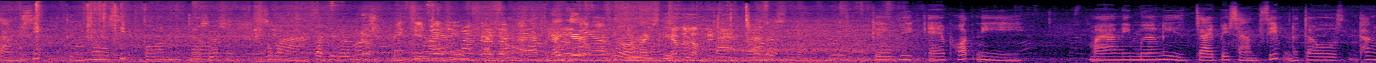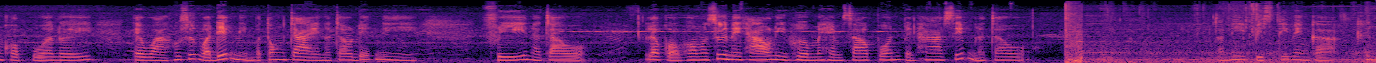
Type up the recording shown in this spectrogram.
30ถึง50ปอนด์นะเจ้า เพราะว่า Thank you very much. คู่เหมือนกันนะครับ Thank you. Have a nice day. Have a lovely day. เกอร์วิกแอร์พอร์ตนี่มาในเมืองนี่จ่ายไป 30นะเจ้าทั้งครอบครัวเลย แต่ว่ารู้สึกว่าเด็กนี่บ่ต้องจ่ายนะเจ้าเด็กนี่ ฟรีนะเจ้า แล้วก็พอมาซื้อในเท้านี่เพิ่มมาแหมซาวปอนเป็น50นะเจ้า ตอนนี้ปิสตีเวงก็ขึ้น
